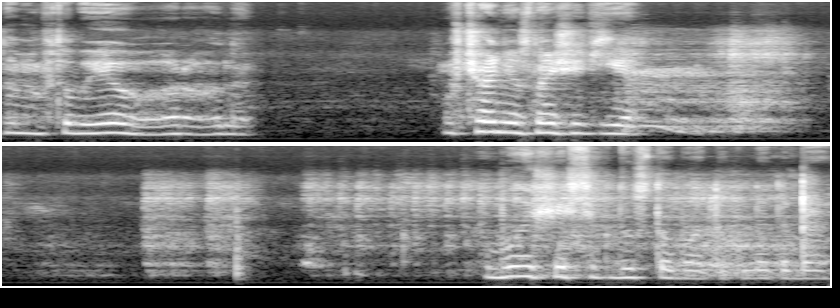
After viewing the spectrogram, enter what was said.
Нема в тебе є органи. Мовчання значить є. Були ще як достобати, коли тебе.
